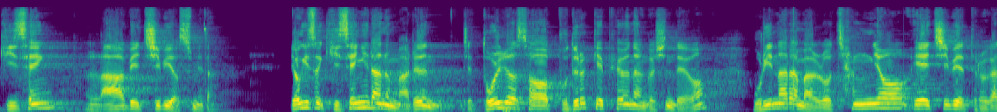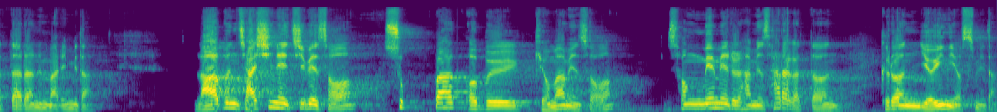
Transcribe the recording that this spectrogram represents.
기생 라합의 집이었습니다. 여기서 기생이라는 말은 돌려서 부드럽게 표현한 것인데요. 우리나라 말로 창녀의 집에 들어갔다라는 말입니다. 라합은 자신의 집에서 숙박업을 겸하면서 성매매를 하며 살아갔던 그런 여인이었습니다.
